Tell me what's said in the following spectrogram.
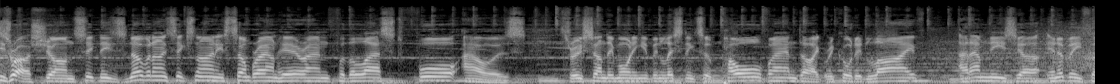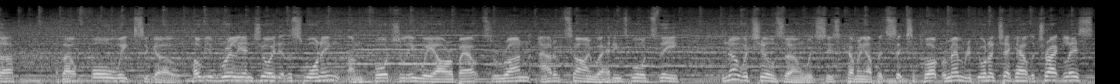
This is Rush on Sydney's Nova 969. It's Tom Brown here, and for the last four hours through Sunday morning, you've been listening to Paul van Dyk recorded live at Amnesia in Ibiza about four weeks ago. Hope you've really enjoyed it this morning. Unfortunately, we are about to run out of time. We're heading towards the Nova Chill Zone, which is coming up at six o'clock. Remember, if you want to check out the track list,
